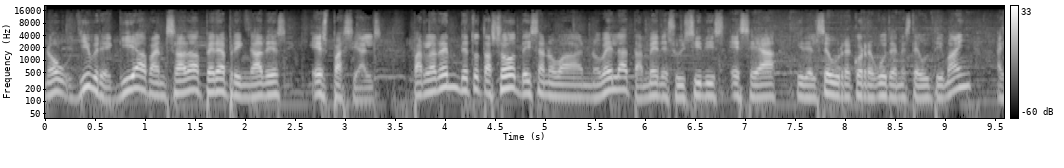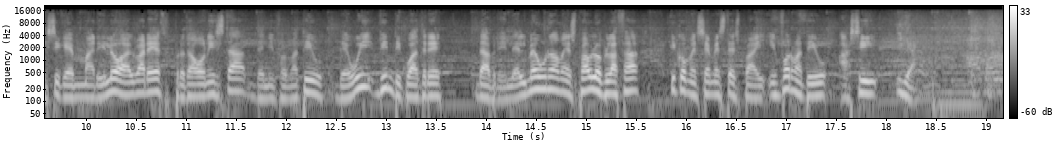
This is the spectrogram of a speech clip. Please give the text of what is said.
nou llibre, Guia avançada per a pringades espacials. Parlarem de tot això, d'aquesta nova novel·la, també de Suïcidis S.A. i del seu recorregut en este últim any, així que Mariló Álvarez, protagonista de l'informatiu d'avui, 24 d'abril. El meu nom és Pablo Plaza i comencem este espai informatiu així i ara.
